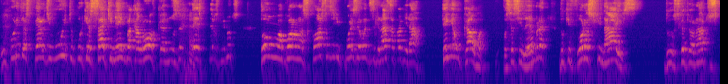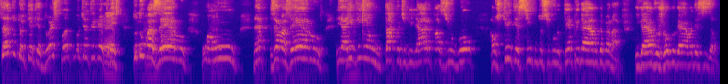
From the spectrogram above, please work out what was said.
O Corinthians perde muito porque sai que nem vaca louca nos 10 primeiros minutos toma uma bola nas costas e depois é uma desgraça para virar. Tenham calma. Você se lembra do que foram as finais dos campeonatos, tanto de 82 quanto de 83. É. Tudo 1 a 0 1 a 1 né? 0 a 0 e aí vinha um taco de bilhar, fazia o gol aos 35 do segundo tempo e ganhava o campeonato. E ganhava o jogo e ganhava a decisão.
